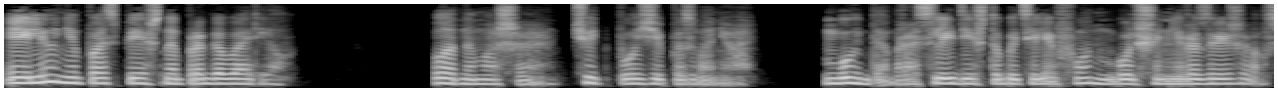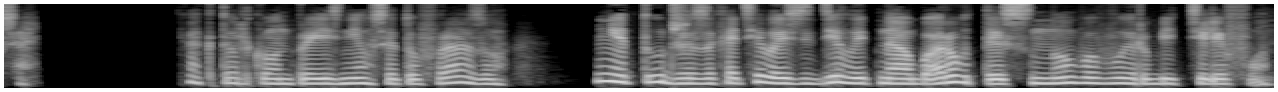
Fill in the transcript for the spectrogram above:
и Лёня поспешно проговорил: "Ладно, Маша, чуть позже позвоню. Будь добра, следи, чтобы телефон больше не разряжался". Как только он произнес эту фразу, мне тут же захотелось сделать наоборот и снова вырубить телефон.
